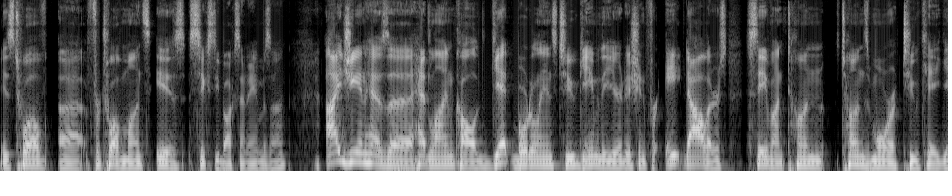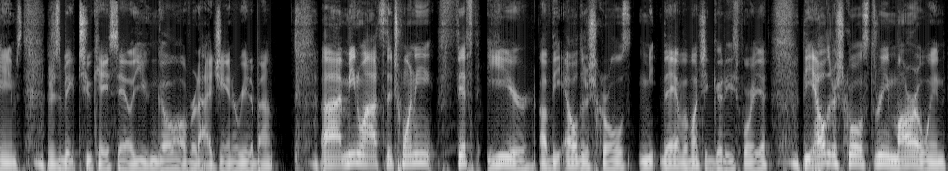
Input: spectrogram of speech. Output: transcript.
is 12 uh, for 12 months is 60 bucks on Amazon. IGN has a headline called "Get Borderlands 2 Game of the Year Edition for eight dollars. Save on ton tons more 2K games." There's a big 2K sale you can go over to IGN and read about. Uh, meanwhile, it's the 25th year of the Elder Scrolls. They have a bunch of goodies for you. The Elder Scrolls 3 Morrowind.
